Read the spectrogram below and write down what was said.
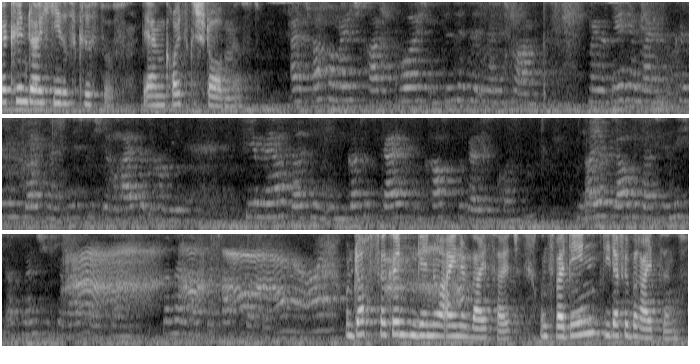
Verkünde euch Jesus Christus, der am Kreuz gestorben ist. Als schwacher Mensch trat ich vor euch und zitterte innerlich vor Angst. Meine Rede und meine Verkündung sollten euch nicht durch ihre Weisheit überreden. Vielmehr sollte in ihnen Gottes Geist und Kraft zur Geltung kommen. Und euer Glaube sollte nicht aus menschlicher Weisheit kommen, sondern aus der Kraft Gottes. Und doch verkünden wir nur eine Weisheit, und zwar denen, die dafür bereit sind.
